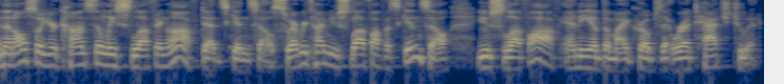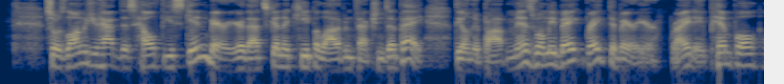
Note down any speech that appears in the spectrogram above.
And then also you're constantly sloughing off dead skin cells. So every time you slough off a skin cell, you slough off any of the microbes that were attached to it. So as long as you have this healthy skin barrier, that's going to keep a lot of infections at bay. The only problem is when we break, break the barrier, right? A pimple,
